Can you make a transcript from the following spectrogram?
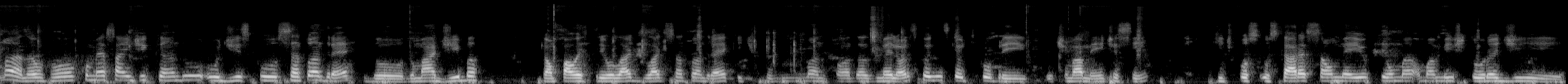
Mano, eu vou começar indicando o disco Santo André, do, do Madiba, que é um power trio lá, lá de Santo André, que, tipo, mano, foi uma das melhores coisas que eu descobri ultimamente, assim. Que, tipo, os, os caras são meio que uma, uma mistura de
